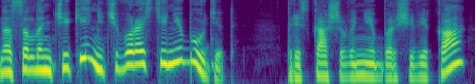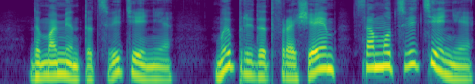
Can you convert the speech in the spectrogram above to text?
на солончаке ничего расти не будет. При скашивании борщевика до момента цветения мы предотвращаем само цветение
